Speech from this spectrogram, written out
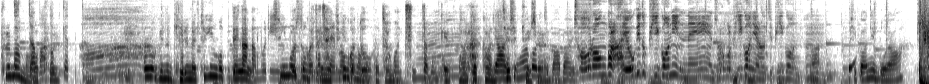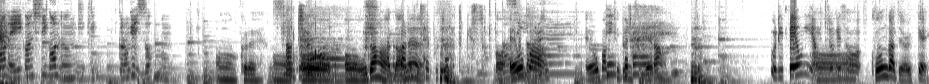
풀만 진짜 먹어. 풀. 맛없겠다. 아 헐로기는 기름에 튀긴 것도 내가 아무리 모든 식물성 걸다 기름에 잘 튀긴 것만 먹어도 먹거든. 저건 진짜 못 이게 먹더라. 엄격한 야 채식주의자야. 중화거리지 마봐 이 저런 걸 아 여기도 비건이 있네 저런 걸 비건이라고 하지 비건 응 아. 비건이 뭐야? 비건 A건 C건 응 키키 그런 게 있어 응 어 그래 어, 난 어, 잘- 어 우장아 하는 나는 잘못 알아듣겠어. 어, 나도 애호박 애호박 튀김 두. 개랑 응. 우리 빼용이 양쪽에서 어, 구운 가지 10개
